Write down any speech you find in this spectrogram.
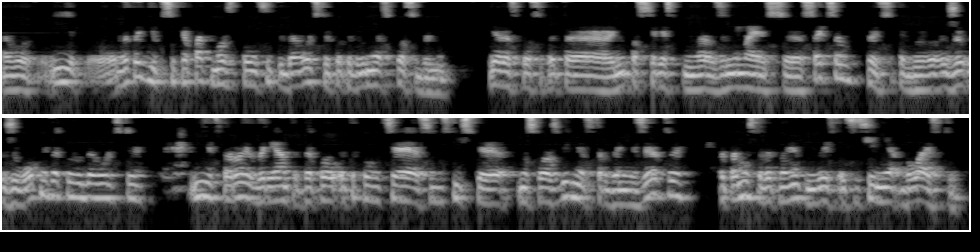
Вот. И э, в итоге психопат может получить удовольствие только двумя способами. Первый способ – это непосредственно занимаясь э, сексом, то есть как бы жи- животное такое удовольствие. И второй вариант – это, это получая садистическое наслаждение от страдания жертвы, потому что в этот момент у него есть ощущение власти.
